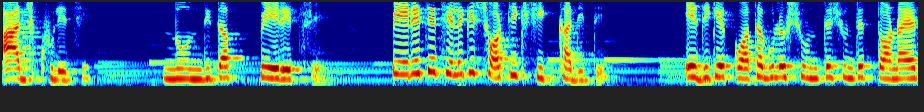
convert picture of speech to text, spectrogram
আজ খুলেছে। নন্দিতা পেরেছে। পেরেছে ছেলেকে সঠিক শিক্ষা দিতে। এদিকে কথাগুলো শুনতে শুনতে তনয়ার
